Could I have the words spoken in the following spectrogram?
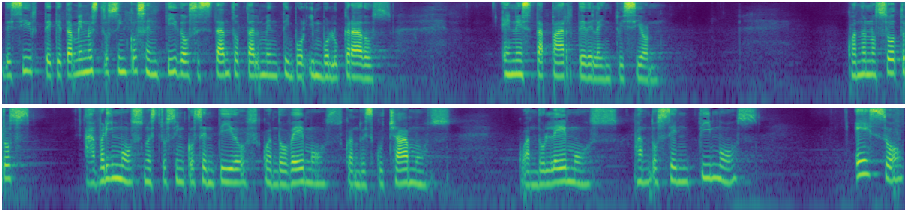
decirte que también nuestros cinco sentidos están totalmente involucrados en esta parte de la intuición. Cuando nosotros abrimos nuestros cinco sentidos, cuando vemos, cuando escuchamos, cuando leemos, cuando sentimos, eso,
